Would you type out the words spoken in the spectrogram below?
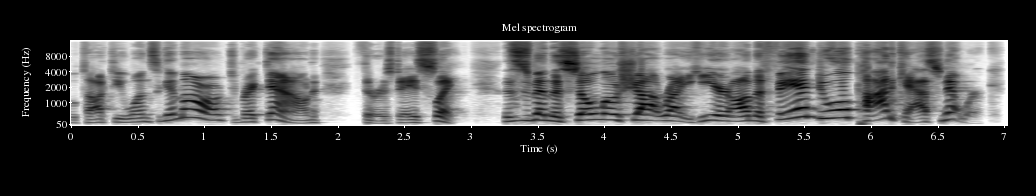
We'll talk to you once again tomorrow to break down Thursday's slate. This has been the solo shot right here on the FanDuel Podcast Network.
